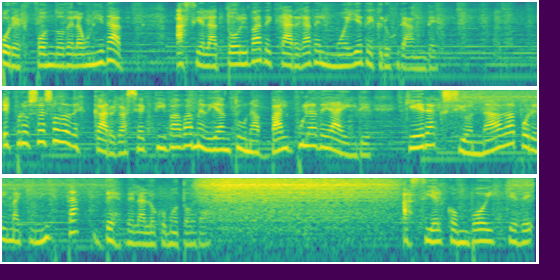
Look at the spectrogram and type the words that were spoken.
por el fondo de la unidad hacia la tolva de carga del muelle de Cruz Grande. El proceso de descarga se activaba mediante una válvula de aire que era accionada por el maquinista desde la locomotora. Así el convoy que de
